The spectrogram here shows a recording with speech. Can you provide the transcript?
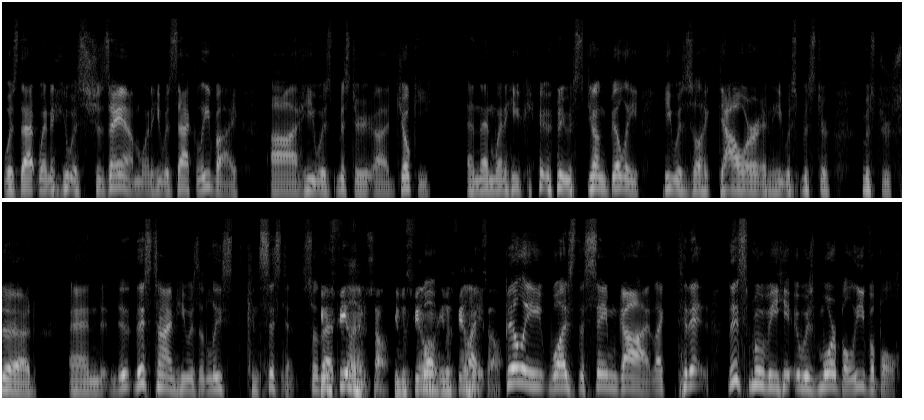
was that when he was Shazam, when he was Zach Levi, uh, he was Mr. Uh, Jokey. And then when he when he was young Billy, he was like dour and he was Mr. Mr. Sad. And th- this time he was at least consistent. So He was feeling himself. He was feeling. Well, he was feeling right. himself. Billy was the same guy. Like today, this movie, he, it was more believable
